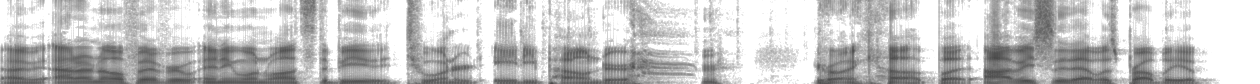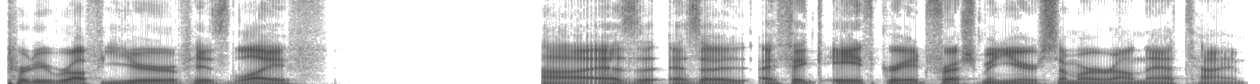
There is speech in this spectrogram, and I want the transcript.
I, I don't know if ever anyone wants to be a 280 pounder growing up, but obviously that was probably a pretty rough year of his life. Uh, as a as a I think eighth grade freshman year somewhere around that time.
